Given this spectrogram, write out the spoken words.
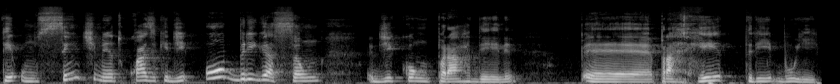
ter um sentimento quase que de obrigação de comprar dele é, para retribuir,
